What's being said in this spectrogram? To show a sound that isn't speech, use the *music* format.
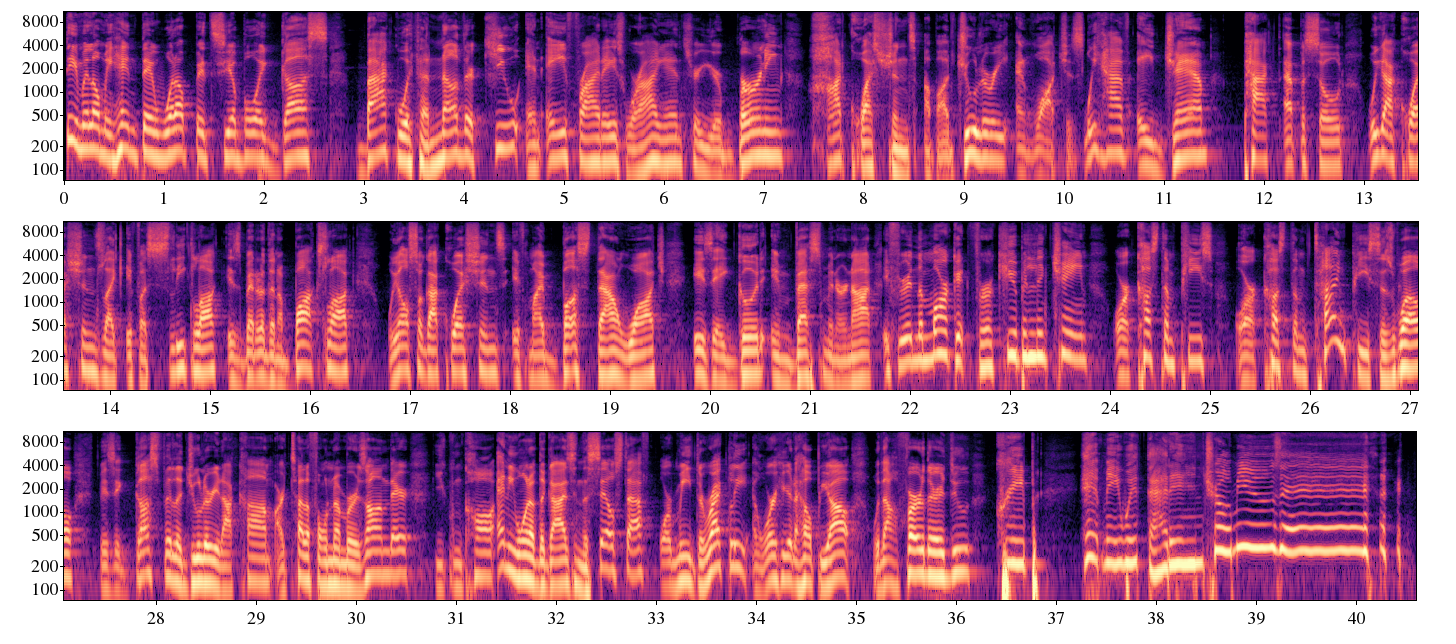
Dímelo, mi gente. What up? It's your boy Gus back with another Q&A Fridays where I answer your burning hot questions about jewelry and watches. We have a jam packed episode. We got questions like if a sleek lock is better than a box lock. We also got questions if my bust down watch is a good investment or not. If you're in the market for a Cuban link chain or a custom piece or a custom timepiece as well, visit gusvillajewelry.com. Our telephone number is on there. You can call any one of the guys in the sales staff or me directly, and we're here to help you out. Without further ado, creep, hit me with that intro music. *laughs*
